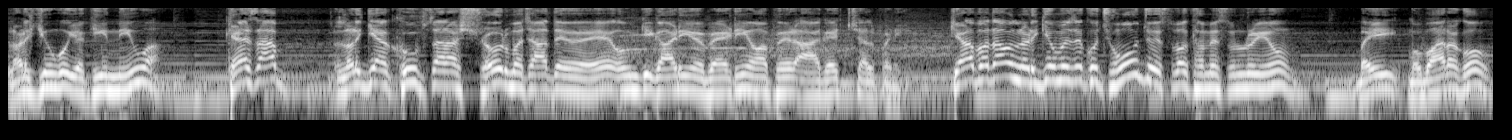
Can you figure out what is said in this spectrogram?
लड़कियों को यकीन नहीं हुआ? क्या साहब, लड़कियाँ खूब सारा शोर मचाते हुए उनकी गाड़ी में बैठी और फिर आगे चल पड़ी। क्या उन लड़कियों में से कुछ हो जो इस वक्त हमें सुन रही हो? भाई, मुबारक हो।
